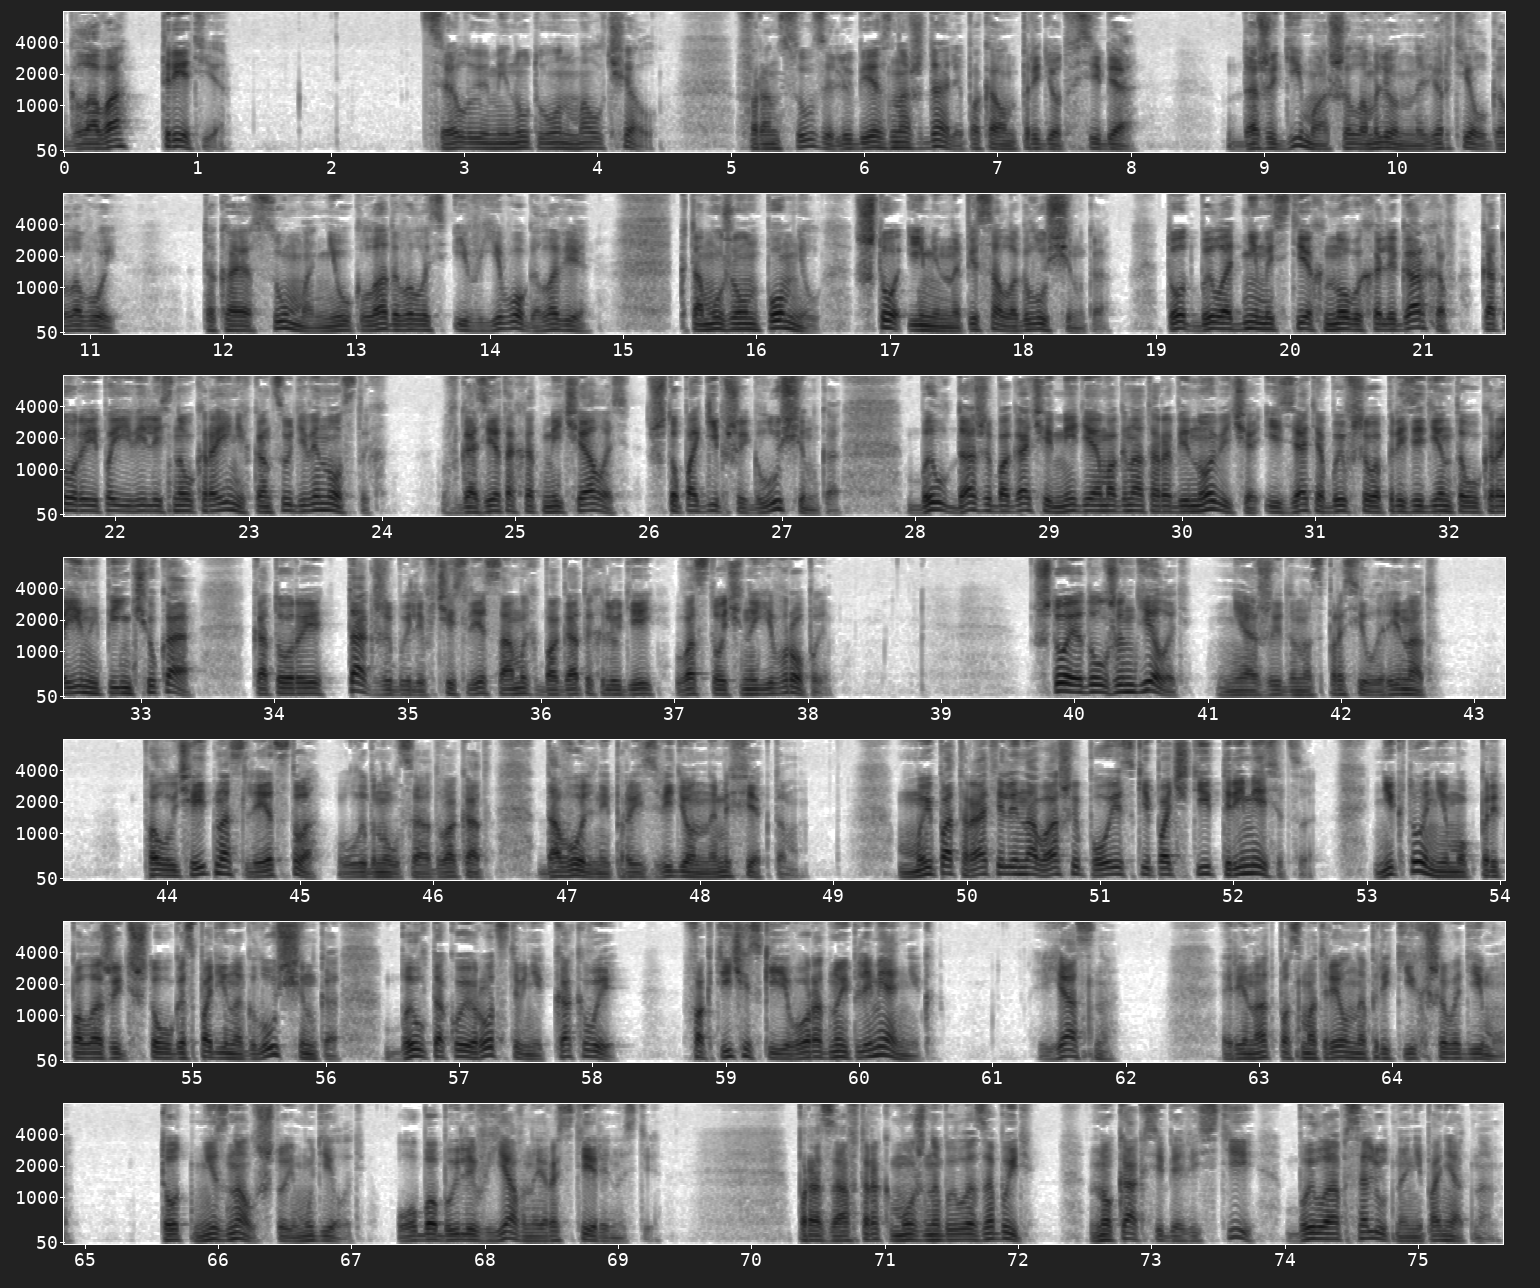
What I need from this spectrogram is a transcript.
Глава третья. Целую минуту он молчал. Французы любезно ждали, пока он придет в себя. Даже Дима ошеломленно вертел головой. Такая сумма не укладывалась и в его голове. К тому же он помнил, что именно писала Глущенко. Тот был одним из тех новых олигархов, которые появились на Украине к концу 90-х. В газетах отмечалось, что погибший Глущенко был даже богаче медиамагната Рабиновича и зятя бывшего президента Украины Пинчука, которые также были в числе самых богатых людей Восточной Европы. «Что я должен делать?» – неожиданно спросил Ренат. «Получить наследство», – улыбнулся адвокат, довольный произведенным эффектом. Мы потратили на ваши поиски почти три месяца. Никто не мог предположить, что у господина Глущенко был такой родственник, как вы. Фактически его родной племянник. Ясно. Ренат посмотрел на притихшего Диму. Тот не знал, что ему делать. Оба были в явной растерянности. Про завтрак можно было забыть, но как себя вести, было абсолютно непонятно.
